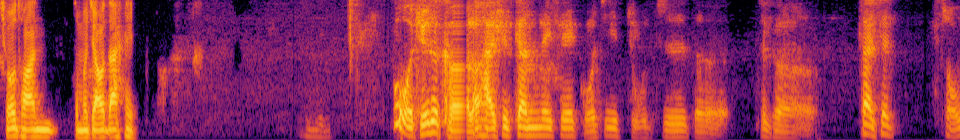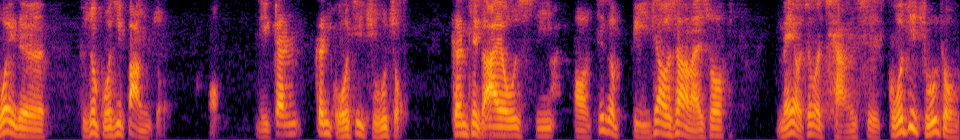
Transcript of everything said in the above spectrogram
球团怎么交代？不，我觉得可能还是跟那些国际组织的这个，在这所谓的，比如说国际棒总哦，你跟跟国际足总、跟这个 IOC 哦，这个比较上来说没有这么强势。国际足总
